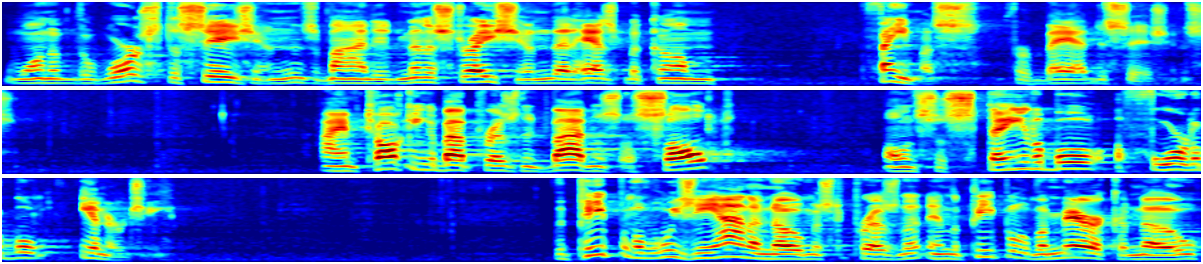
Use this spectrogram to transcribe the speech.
one of the worst decisions by an administration that has become famous for bad decisions. I am talking about President Biden's assault on sustainable, affordable energy. The people of Louisiana know, Mr. President, and the people of America know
